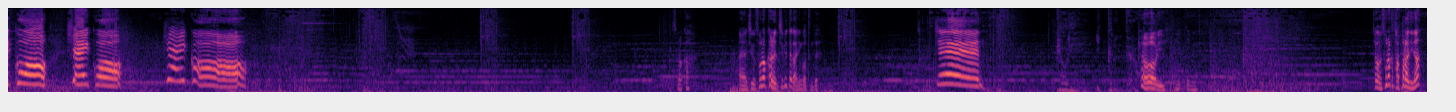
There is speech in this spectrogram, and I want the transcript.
쉐이코! 쉐이코! 쉐이코! 소라카? 아야, 지금 소라카를 찍을 때가 아닌 것 같은데. 찐! 별이 이끄는 대로 별이 이끄는 데 잠깐만 소라카 다 팔아니나?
